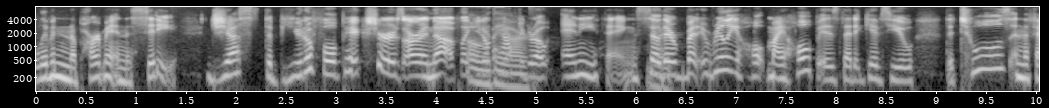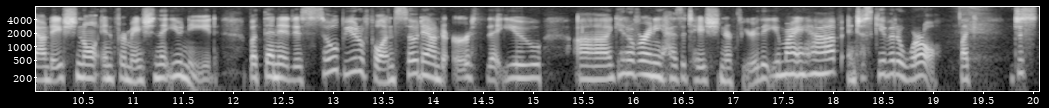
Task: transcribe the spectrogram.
live in an apartment in the city. Just the beautiful pictures are enough. Like oh, you don't have are. to grow anything. So right. there, but it really hope my hope is that it gives you the tools and the foundational information that you need. But then it is so beautiful and so down to earth that you uh, get over any hesitation or fear that you might have and just give it a whirl. Like just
